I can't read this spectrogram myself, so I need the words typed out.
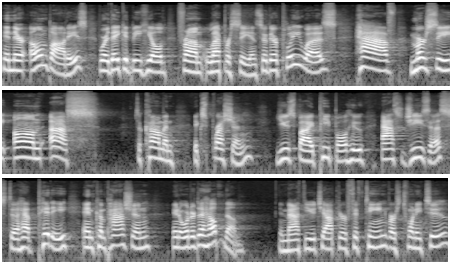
in their own bodies where they could be healed from leprosy. And so their plea was, Have mercy on us. It's a common expression used by people who ask Jesus to have pity and compassion in order to help them. In Matthew chapter 15, verse 22,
